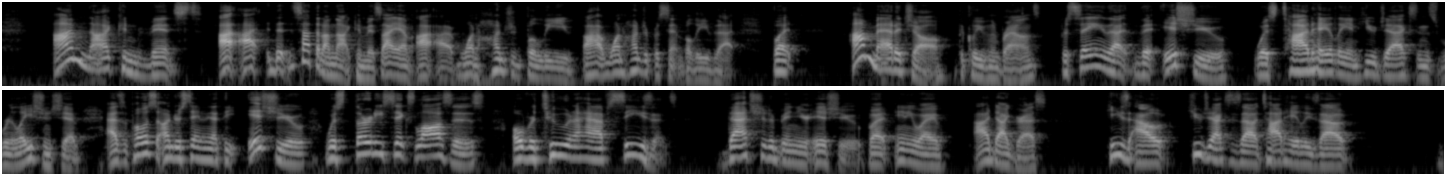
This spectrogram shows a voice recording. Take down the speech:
I'm not convinced. I, I it's not that I'm not convinced. I am. I, I 100 believe. I 100% believe that. But I'm mad at y'all, the Cleveland Browns, for saying that the issue was Todd Haley and Hue Jackson's relationship, as opposed to understanding that the issue was 36 losses over two and a half seasons. That should have been your issue. But anyway, I digress. He's out. Hue Jackson's out. Todd Haley's out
